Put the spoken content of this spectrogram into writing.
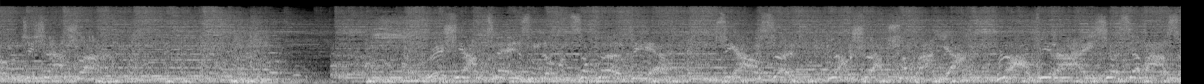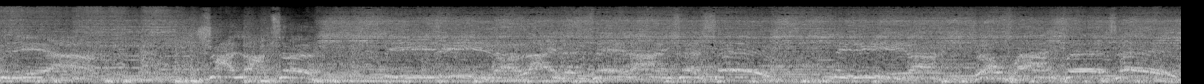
und ich erschwach. Ich am Tresen und Suppe Bier. Sie aussieht, noch Schlag Champagner. Noch vielleicht ist ja was mit ihr. Charlotte, nie wieder einen Fehler einzusehen. Nie wieder auf Handbetrieb.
